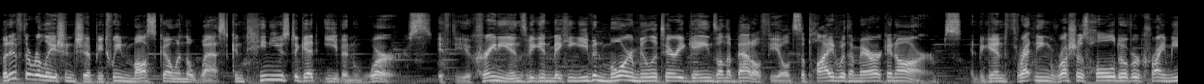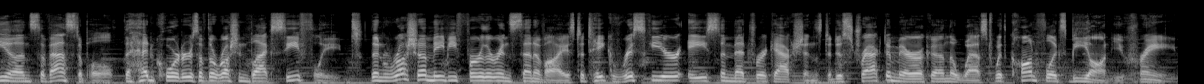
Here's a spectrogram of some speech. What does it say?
But if the relationship between Moscow and the West continues to get even worse, if the Ukrainians begin making even more military gains on the battlefield supplied with American arms, and begin threatening Russia's hold over Crimea and Sevastopol, the headquarters of the Russian Black Sea Fleet, then Russia may be further incentivized to take riskier asymmetric actions to distract America and the West with conflicts beyond Ukraine.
